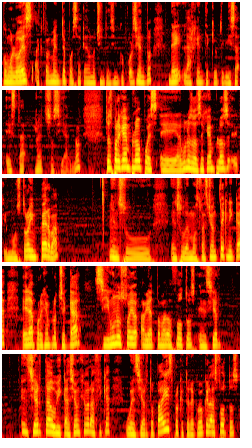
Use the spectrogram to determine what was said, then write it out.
como lo es actualmente, pues cerca de un 85% de la gente que utiliza esta red social, ¿no? Entonces, por ejemplo, pues eh, algunos de los ejemplos eh, que mostró Imperva, en su, en su demostración técnica era, por ejemplo, checar si un usuario había tomado fotos en, en cierta ubicación geográfica o en cierto país, porque te recuerdo que las fotos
